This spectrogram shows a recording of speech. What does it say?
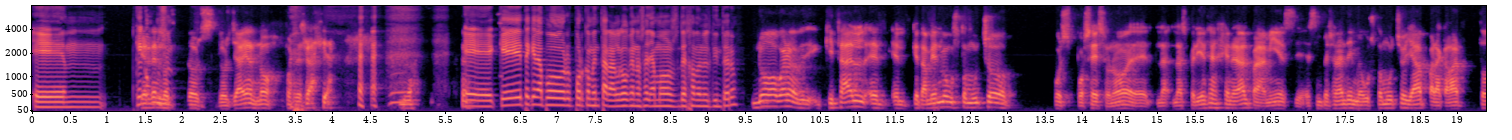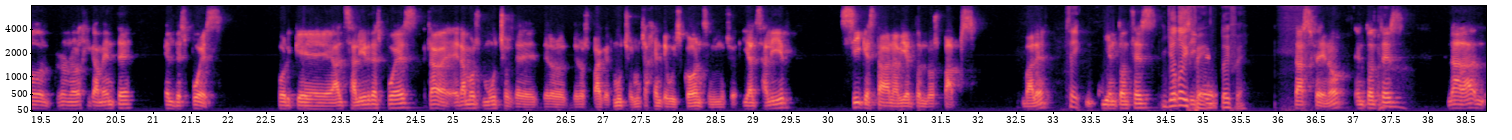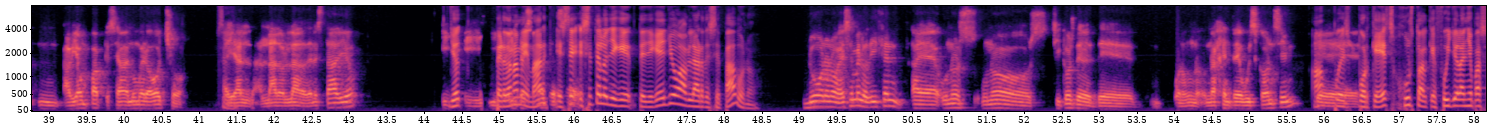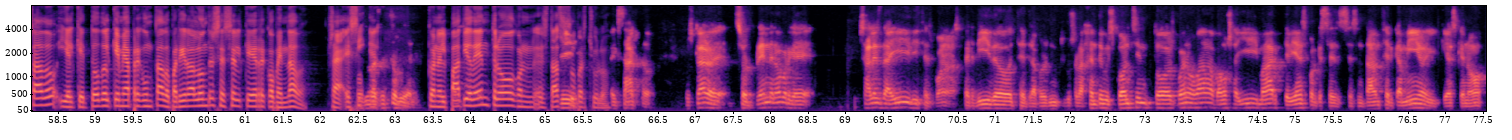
Eh, ¿qué pierden los, los, los, Giants, no, por desgracia. no. Eh, ¿Qué te queda por, por, comentar? ¿Algo que nos hayamos dejado en el tintero? No, bueno, quizá el, que también me gustó mucho, pues, pues eso, ¿no? Eh, la, experiencia en general para mí es, es, impresionante y me gustó mucho ya para acabar todo cronológicamente el después. Porque al salir después, claro, éramos muchos de, los, de los Packers, muchos, mucha gente Wisconsin, mucho. Y al salir sí que estaban abiertos los pubs, ¿vale? Sí. Y entonces... Yo pues, doy sí fe, doy fe. Das fe, ¿no? Entonces, nada, había un pub que se llama número 8, Sí. ahí al, al lado, al lado del estadio. Y, Yo- y- y- Perdóname, y Mark, ¿ese, te lo llegué, te llegué yo a hablar de ese pavo, no? No, no, no, ese me lo dicen eh, unos, unos chicos de, de- bueno, una, una gente de Wisconsin. Ah, que- pues porque es justo al que fui yo el año pasado y el que todo el que me ha preguntado para ir a Londres es el que he recomendado. O sea, es, pues lo has hecho bien. con el patio dentro, con está Sí. súper chulo. Exacto. Pues claro, eh, sorprende, ¿no? Porque sales de ahí y dices, bueno, has perdido, etcétera. Pero incluso la gente de Wisconsin, todos, bueno, va, vamos allí, Mark, te vienes, porque se, se sentaban cerca mío y que es que no,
